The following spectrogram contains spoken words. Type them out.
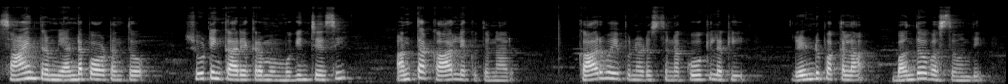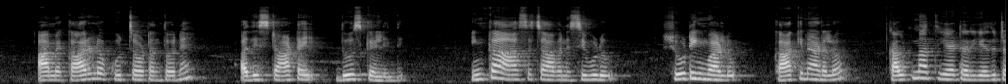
సాయంత్రం ఎండపోవటంతో షూటింగ్ కార్యక్రమం ముగించేసి అంతా కార్లు ఎక్కుతున్నారు కారు వైపు నడుస్తున్న కోకిలకి రెండు పక్కల బందోబస్తు ఉంది. ఆమె కారులో కూర్చోవటంతోనే అది స్టార్ట్ అయి దూసుకెళ్ళింది. ఇంకా ఆశ చావని శివుడు షూటింగ్ వాళ్ళు కాకినాడలో కల్పనా థియేటర్ ఎదుట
